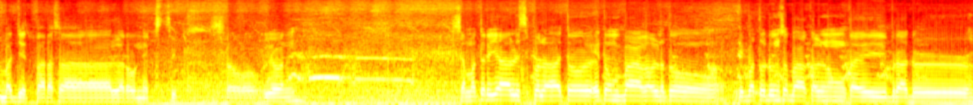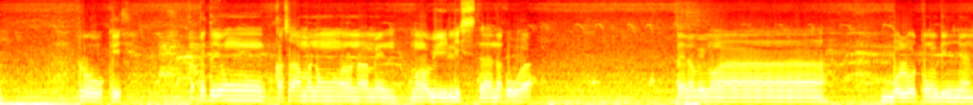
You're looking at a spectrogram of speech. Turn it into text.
budget para sa laro next week. So, yun. Sa materialis pala, ito, itong bakal na to, iba to dun sa bakal nung kay brother Rookie. Ito yung kasama nung ano namin, mga wheelies na nakuha. Ayun, may mga bulutong din yan.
